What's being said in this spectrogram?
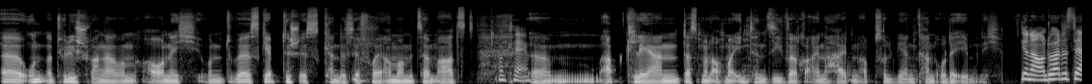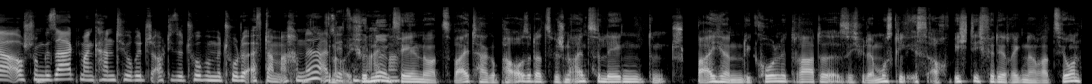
äh, und natürlich Schwangeren auch nicht. Und wer skeptisch ist, kann das ja vorher auch mal mit seinem Arzt okay. ähm, abklären, dass man auch mal intensivere Einheiten absolvieren kann oder eben nicht. Genau, und du hattest ja auch schon gesagt, man kann theoretisch auch diese Turbo-Methode öfter machen. Ne? Also genau, ich würde nur empfehlen, noch zwei Tage Pause dazwischen einzulegen, dann speichern die Kohlenhydrate sich wieder Muskel, ist auch wichtig für die Regeneration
